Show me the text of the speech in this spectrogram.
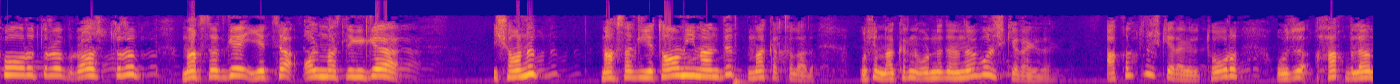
to'g'ri turib rost turib maqsadga yeta olmasligiga ishonib maqsadga yetolmayman deb makr qiladi. O'sha makrni o'rnida nima bo'lishi kerak edi? Aql turishi kerak edi. To'g'ri o'zi haq bilan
